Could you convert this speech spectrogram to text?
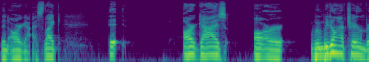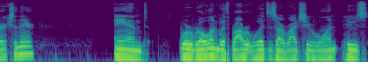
than our guys. Like, it, our guys are when we don't have Treylon Burks in there, and we're rolling with Robert Woods as our wide receiver one, who's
